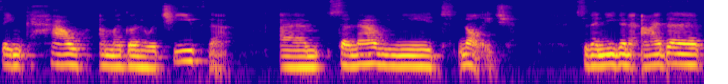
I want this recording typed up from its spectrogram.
think, how am I going to achieve that? Um, so now we need knowledge. So then you're going to either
